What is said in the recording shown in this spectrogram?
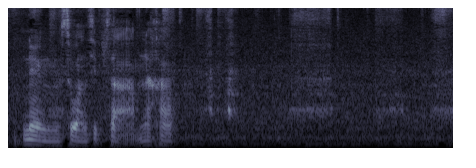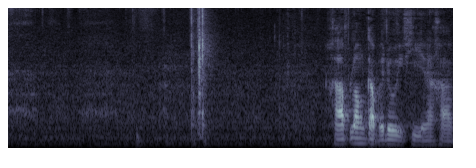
1ส่วน13 นะครับครับ ลองกลับไปดูอีกทีนะครับ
